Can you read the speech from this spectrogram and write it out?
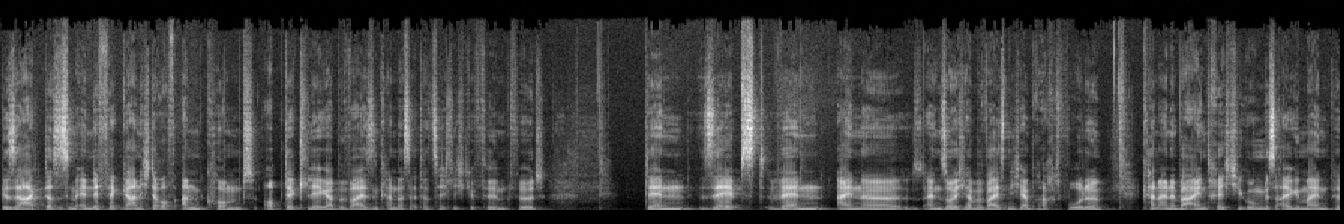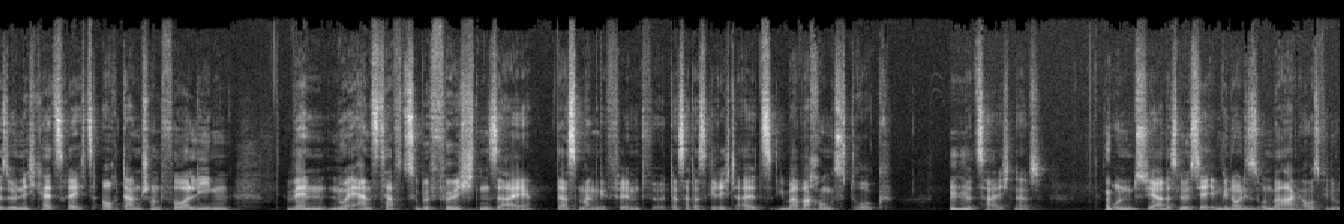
gesagt, dass es im Endeffekt gar nicht darauf ankommt, ob der Kläger beweisen kann, dass er tatsächlich gefilmt wird, denn selbst wenn eine, ein solcher Beweis nicht erbracht wurde, kann eine Beeinträchtigung des allgemeinen Persönlichkeitsrechts auch dann schon vorliegen, wenn nur ernsthaft zu befürchten sei, dass man gefilmt wird. Das hat das Gericht als Überwachungsdruck mhm. bezeichnet. Und ja, das löst ja eben genau dieses Unbehagen aus, wie du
